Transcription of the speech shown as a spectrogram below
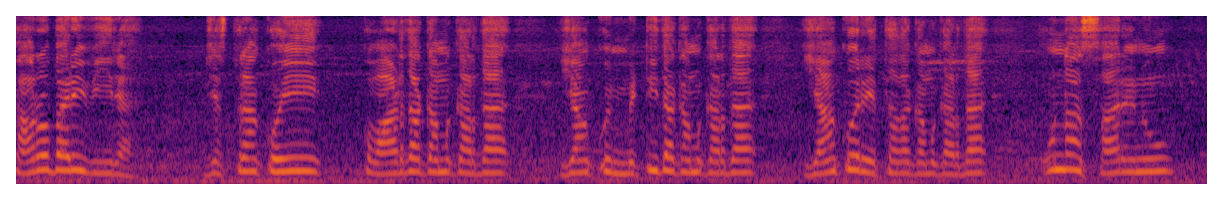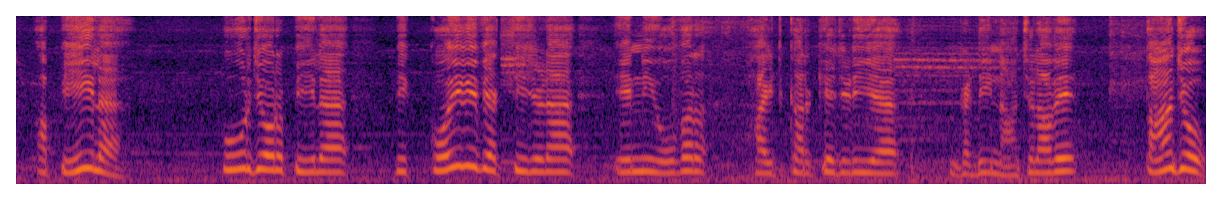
ਕਾਰੋਬਾਰੀ ਵੀਰ ਹੈ, ਜਿਸ ਤਰ੍ਹਾਂ ਕੋਈ ਕਵਾੜ ਦਾ ਕੰਮ ਕਰਦਾ ਜਾਂ ਕੋਈ ਮਿੱਟੀ ਦਾ ਕੰਮ ਕਰਦਾ ਜਾਂ ਕੋਈ ਰੇਤਾ ਦਾ ਕੰਮ ਕਰਦਾ ਉਹਨਾਂ ਸਾਰਿਆਂ ਨੂੰ ਅਪੀਲ ਹੈ, ਪੂਰਜੋਰ ਅਪੀਲ ਹੈ ਵੀ ਕੋਈ ਵੀ ਵਿਅਕਤੀ ਜਿਹੜਾ ਇੰਨੀ ਓਵਰ ਹਾਈਟ ਕਰਕੇ ਜਿਹੜੀ ਹੈ ਗੱਡੀ ਨਾ ਚਲਾਵੇ, ਤਾਂ ਜੋ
